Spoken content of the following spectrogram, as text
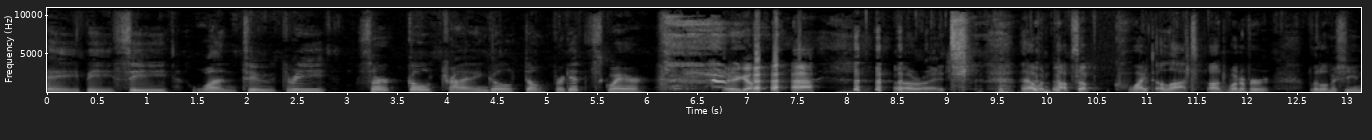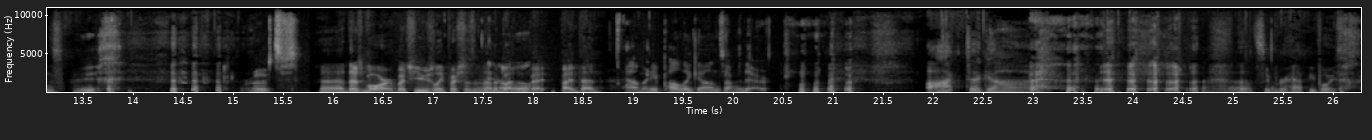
A B C one two three circle triangle. Don't forget square. There you go. All right. that one pops up quite a lot on one of her little machines. Roots. Uh, there's more, but she usually pushes another Yeah, well. button by, by then. How many polygons are there? Octagon. That's super happy voice.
